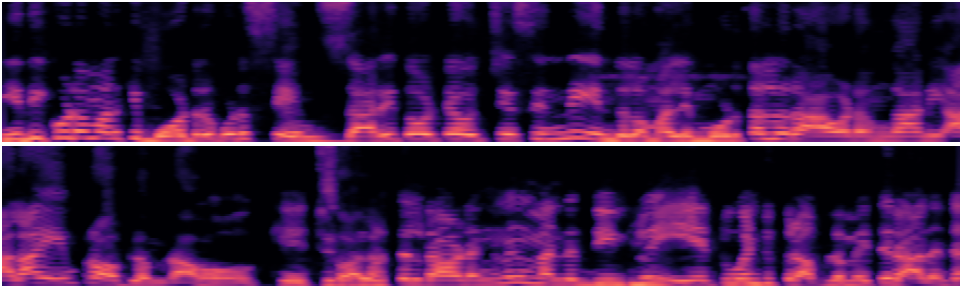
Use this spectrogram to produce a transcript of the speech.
ఇది కూడా మనకి బోర్డర్ కూడా సేమ్ జరీ తోటే వచ్చేసింది. ఇందులో మళ్ళీ ముడతలు రావడం గానీ అలా ఏం ప్రాబ్లం రావు. ఓకే. చుట్టుముడతలు రావడం కానీ మన దీంట్లో ఎటువంటి ప్రాబ్లం అయితే రాదంట.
